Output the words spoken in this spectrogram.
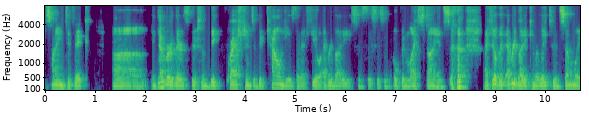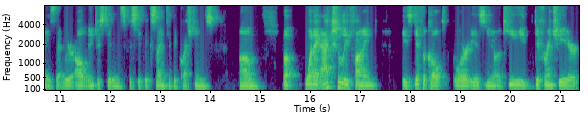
scientific uh, endeavor, there's there's some big questions and big challenges that I feel everybody, since this is an open life science, I feel that everybody can relate to in some ways that we're all interested in specific scientific questions. Um, but what I actually find is difficult or is you know a key differentiator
